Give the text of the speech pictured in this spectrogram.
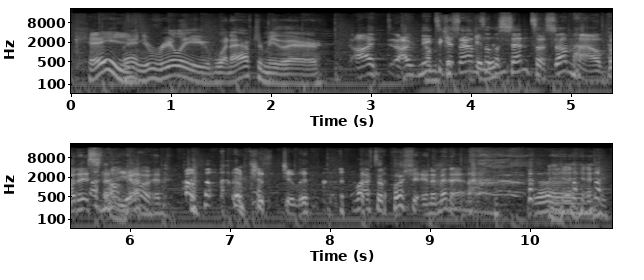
Okay. Man, you really went after me there. I, I need I'm to get just down to the center somehow, but it's not Yeah. going. I'm just chilling. I'll have to push it in a minute. Uh,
